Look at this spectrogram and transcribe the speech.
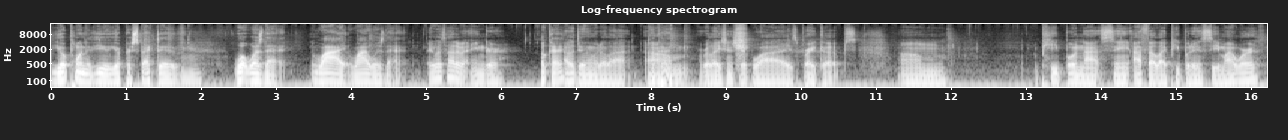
your point of view, your perspective, Mm-hmm. what was that? Why why was that? it was out of anger Okay. I was dealing with a lot, Okay. um, relationship wise, breakups, um, people not seeing. I felt like people didn't see my worth.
